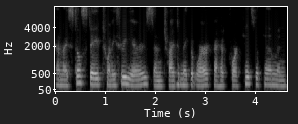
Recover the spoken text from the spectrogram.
And I still stayed 23 years and tried to make it work. I had four kids with him, and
